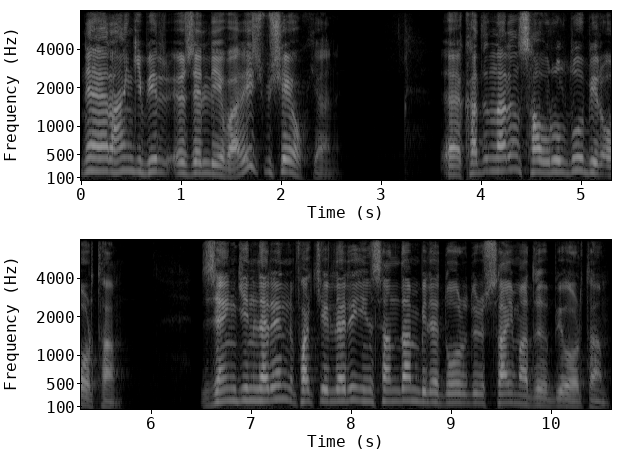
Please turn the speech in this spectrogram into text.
ne herhangi bir özelliği var. Hiçbir şey yok yani. E, Kadınların savrulduğu bir ortam. Zenginlerin fakirleri insandan bile doğru dürüst saymadığı bir ortam.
